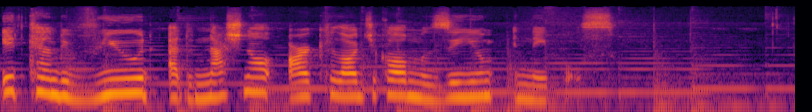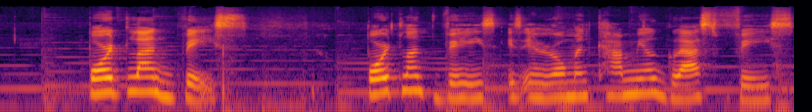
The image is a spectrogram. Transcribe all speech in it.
It can be viewed at the National Archaeological Museum in Naples. Portland Vase Portland vase is a Roman cameo glass vase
